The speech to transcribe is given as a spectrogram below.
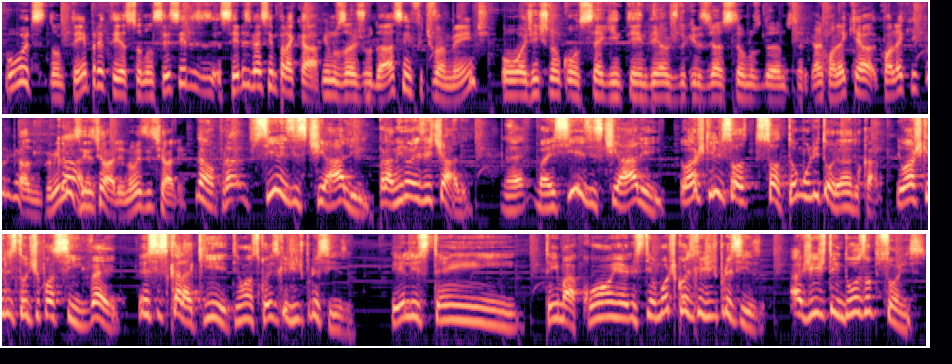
Putz, não tem pretexto. Eu não sei se eles, se eles viessem pra cá e nos ajudassem efetivamente, ou a gente não consegue entender a ajuda que eles já estão nos dando, tá ligado? Qual é que é. Qual é que. Tá ligado? Pra mim não Cara. existe alien, não existe alien. Não, pra, se existir alien, pra mim não existe alien, né? Mas se existir alien, eu acho que eles só estão monitorando, cara. Eu acho que eles estão tipo assim, velho, esses caras aqui tem umas coisas que a gente precisa. Eles têm, têm maconha, eles têm um monte de coisa que a gente precisa. A gente tem duas opções.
